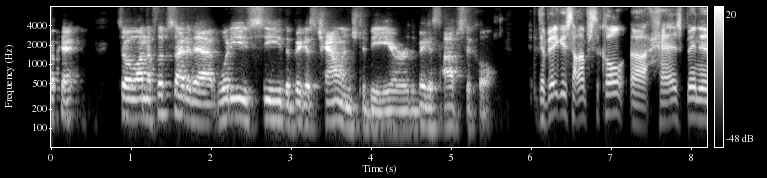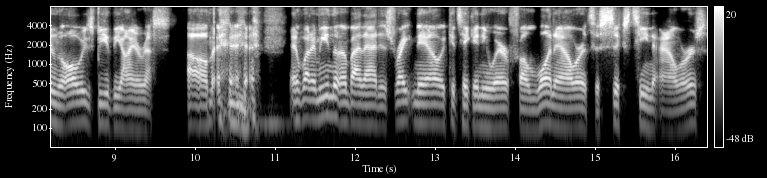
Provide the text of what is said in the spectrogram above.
Okay. So, on the flip side of that, what do you see the biggest challenge to be or the biggest obstacle? The biggest obstacle uh, has been and will always be the IRS. Um, mm. and what I mean by that is right now it could take anywhere from one hour to 16 hours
